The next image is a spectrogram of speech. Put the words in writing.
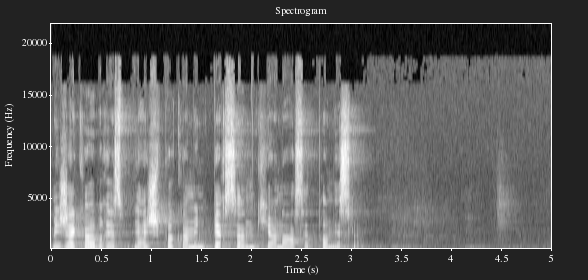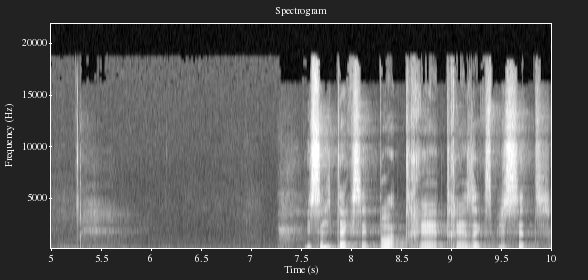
Mais Jacob n'agit pas comme une personne qui honore cette promesse-là. Ici, le texte n'est pas très, très explicite.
